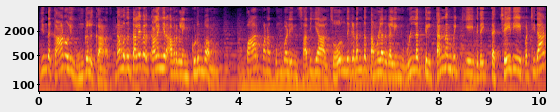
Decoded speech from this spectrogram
இந்த காணொளி உங்களுக்கானது நமது தலைவர் கலைஞர் அவர்களின் குடும்பம் பார்ப்பன கும்பலின் சதியால் சோர்ந்து கிடந்த தமிழர்களின் உள்ளத்தில் தன்னம்பிக்கையை விதைத்த செய்தியை பற்றி தான்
